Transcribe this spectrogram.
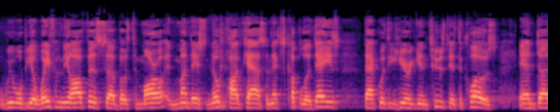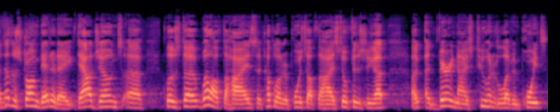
We will be away from the office uh, both tomorrow and Monday, so no podcast the next couple of days. Back with you here again Tuesday at the close. And uh, another strong day today. Dow Jones uh, closed uh, well off the highs, a couple hundred points off the highs, still finishing up a, a very nice 211 points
